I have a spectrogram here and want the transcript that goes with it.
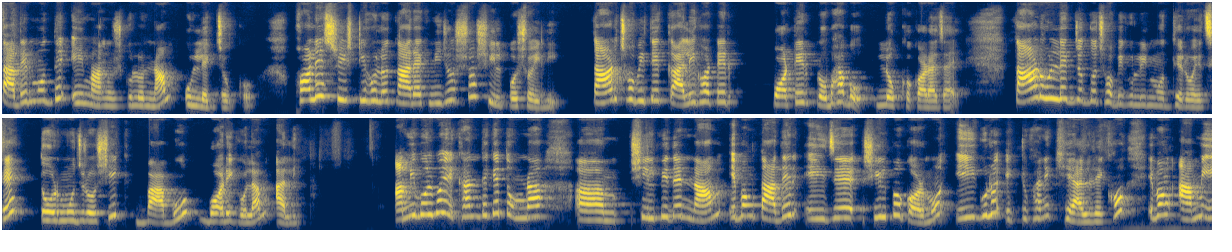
তাদের মধ্যে এই মানুষগুলোর নাম উল্লেখযোগ্য। ফলে সৃষ্টি হলো তার এক নিজস্ব শিল্পশৈলী। তার ছবিতে কালীঘটের পটের প্রভাবও লক্ষ্য করা যায়। তার উল্লেখযোগ্য ছবিগুলির মধ্যে রয়েছে তরমুজ রসিক, বাবু, বড়ে গোলাম, আলী। আমি বলব এখান থেকে তোমরা শিল্পীদের নাম এবং তাদের এই যে শিল্পকর্ম, এইগুলো একটুখানি খেয়াল রেখো এবং আমি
